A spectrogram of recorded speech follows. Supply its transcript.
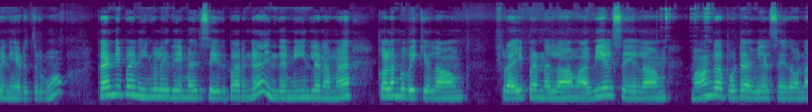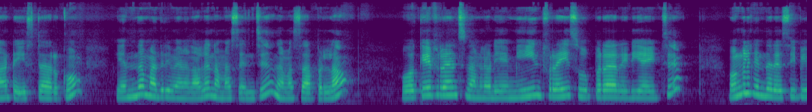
பண்ணி எடுத்துருவோம். கண்டிப்பாக நீங்களும் இதே மாதிரி செய்து பாருங்கள் இந்த மீனில் நம்ம குழம்பு வைக்கலாம் ஃப்ரை பண்ணலாம் அவியல் செய்யலாம். மாங்காய் போட்டு அவியல் செய்தோன்னா டேஸ்ட்டாக இருக்கும். எந்த மாதிரி வேணுனாலும் நம்ம செஞ்சு நம்ம சாப்பிட்லாம். ஓகே ஃப்ரெண்ட்ஸ் நம்மளுடைய மீன் ஃப்ரை சூப்பராக ரெடி ஆயிடுச்சு. உங்களுக்கு இந்த ரெசிபி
